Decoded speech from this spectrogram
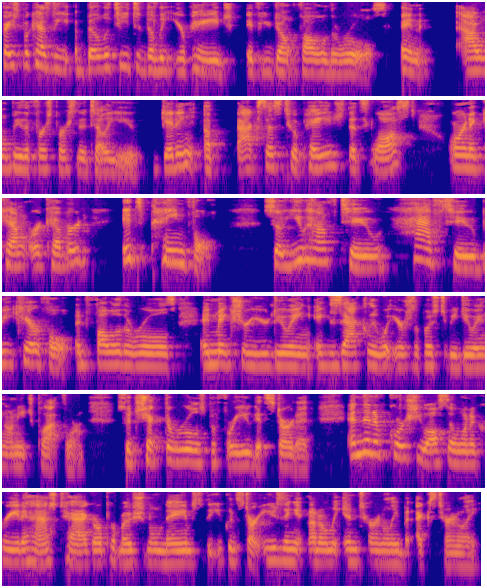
Facebook has the ability to delete your page if you don't follow the rules. And I will be the first person to tell you getting a, access to a page that's lost or an account recovered, it's painful. So you have to have to be careful and follow the rules and make sure you're doing exactly what you're supposed to be doing on each platform. So check the rules before you get started. And then of course you also want to create a hashtag or promotional name so that you can start using it not only internally but externally.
